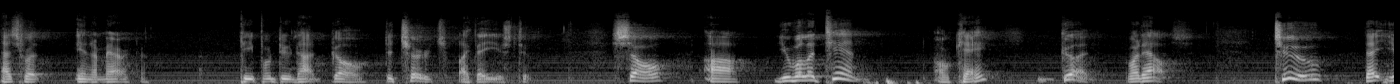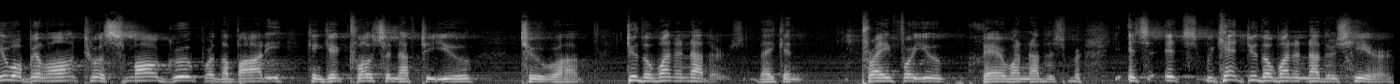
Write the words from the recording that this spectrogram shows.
That's what in America people do not go to church like they used to. So, uh, you will attend. Okay, good. What else? Two, that you will belong to a small group where the body can get close enough to you to uh, do the one another's. They can pray for you, bear one another's. It's, it's, we can't do the one another's here,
